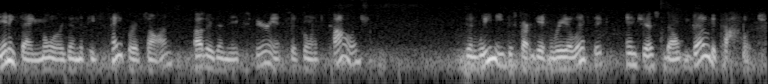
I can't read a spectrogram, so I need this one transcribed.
anything more than the piece of paper it's on, other than the experience of going to college, then we need to start getting realistic and just don't go to college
